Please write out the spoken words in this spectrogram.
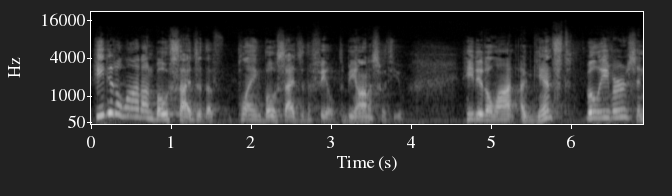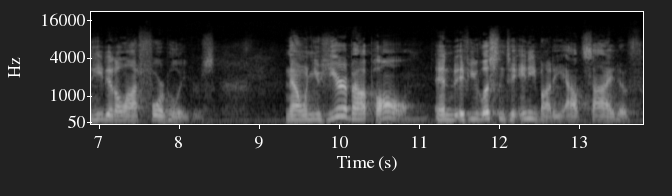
he did a lot on both sides of the playing both sides of the field. To be honest with you, he did a lot against believers, and he did a lot for believers. Now, when you hear about Paul, and if you listen to anybody outside of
